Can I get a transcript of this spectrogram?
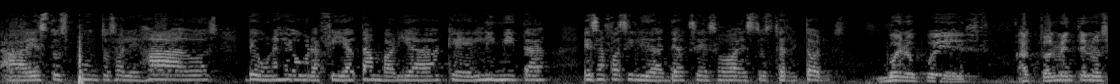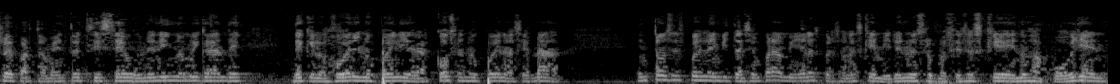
a estos puntos alejados de una geografía tan variada que limita esa facilidad de acceso a estos territorios? Bueno, pues actualmente en nuestro departamento existe un enigma muy grande de que los jóvenes no pueden liderar cosas, no pueden hacer nada. Entonces, pues la invitación para mí a las personas que miren nuestro proceso es que nos apoyen,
